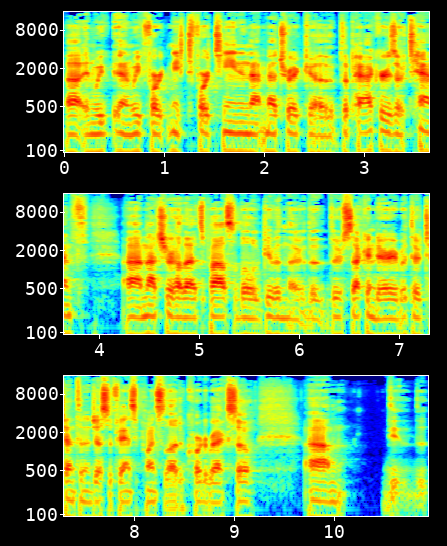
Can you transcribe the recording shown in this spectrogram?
uh, in week in week 14 in that metric. Uh, the Packers are 10th. Uh, I'm not sure how that's possible given the, the, their secondary, but they're 10th in adjusted fantasy points allowed to quarterbacks. So, um, the,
